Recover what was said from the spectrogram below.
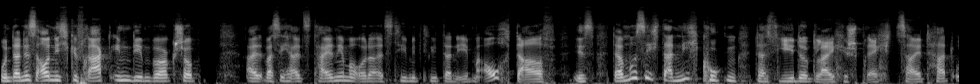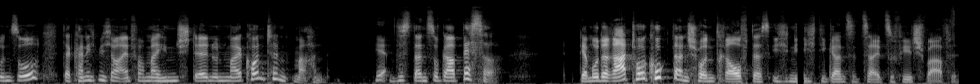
und dann ist auch nicht gefragt in dem Workshop, was ich als Teilnehmer oder als Teammitglied dann eben auch darf, ist, da muss ich dann nicht gucken, dass jeder gleiche Sprechzeit hat und so. Da kann ich mich auch einfach mal hinstellen und mal Content machen. Ja. Das ist dann sogar besser. Der Moderator guckt dann schon drauf, dass ich nicht die ganze Zeit zu viel schwafel.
